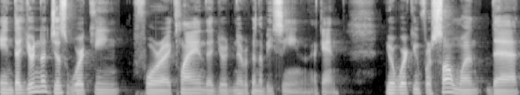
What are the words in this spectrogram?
and that you're not just working for a client that you're never going to be seeing again. You're working for someone that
